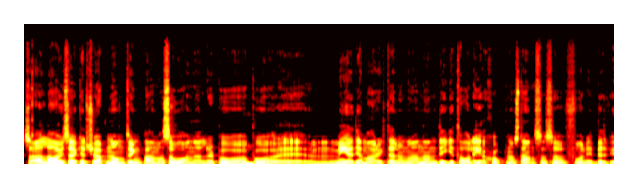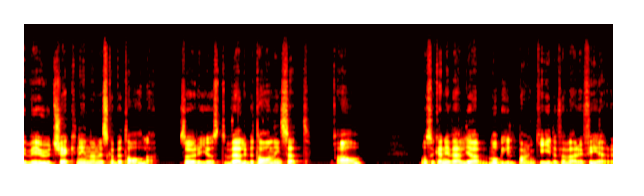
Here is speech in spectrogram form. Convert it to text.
Så alla har ju säkert köpt någonting på Amazon eller på, Mm. på eh, Mediamarkt eller någon annan digital e-shop någonstans och så får ni vid utcheckning när ni ska betala så är det just välj betalningssätt. Ja. Mm. Och så kan ni välja mobilt bank-id för verifiera.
